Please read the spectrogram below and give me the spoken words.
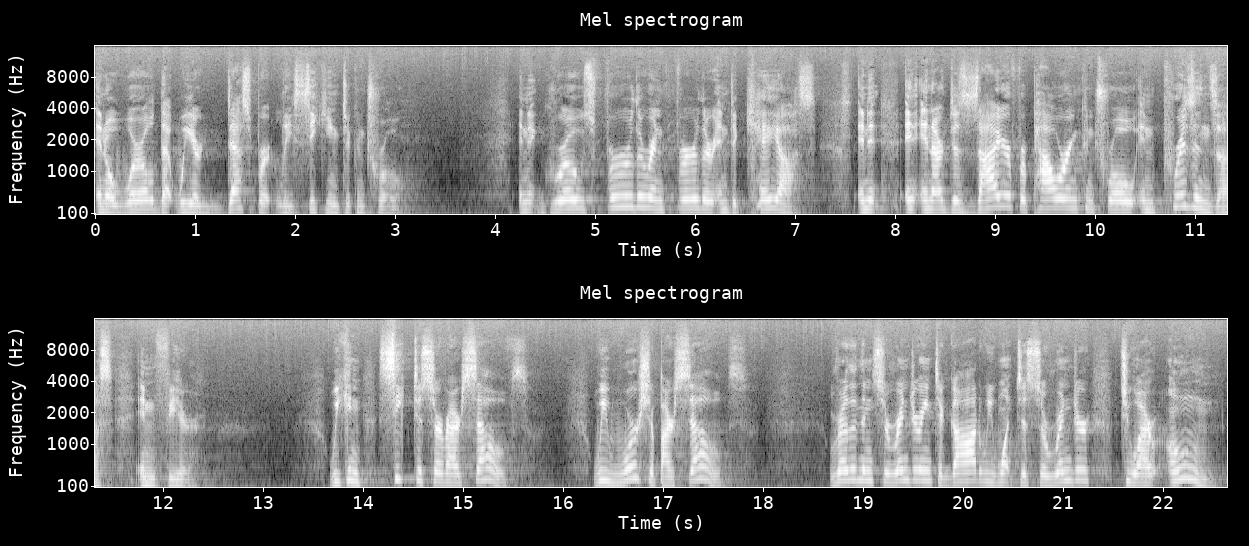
in a world that we are desperately seeking to control. And it grows further and further into chaos. And, it, and our desire for power and control imprisons us in fear. We can seek to serve ourselves, we worship ourselves. Rather than surrendering to God, we want to surrender to our own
